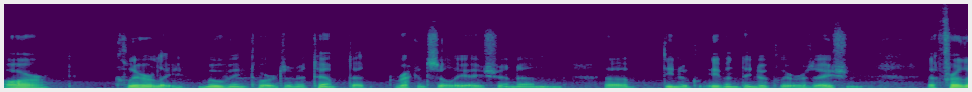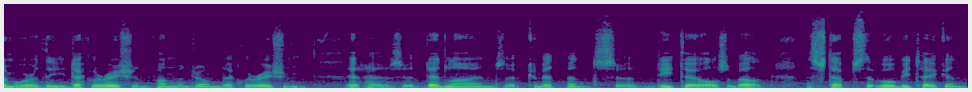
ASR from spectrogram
are clearly moving towards an attempt at reconciliation and uh, even denuclearization. Uh, furthermore, the declaration, Panmunjom Declaration, it has uh, deadlines, uh, commitments, uh, details about the steps that will be taken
